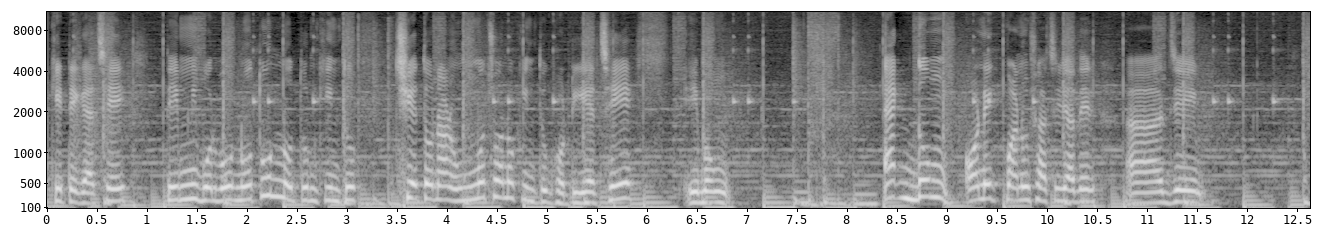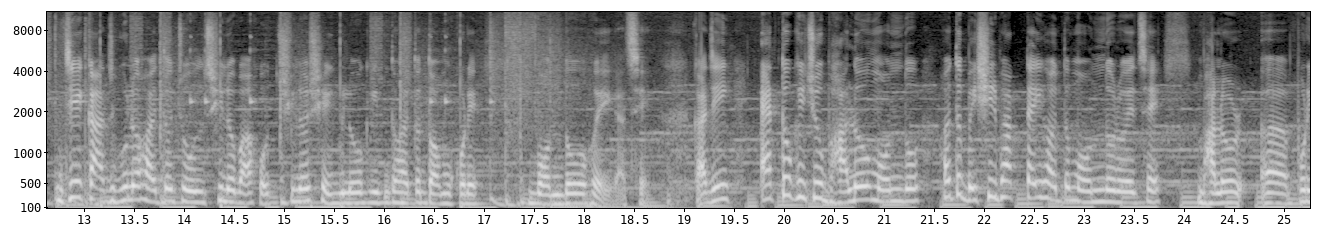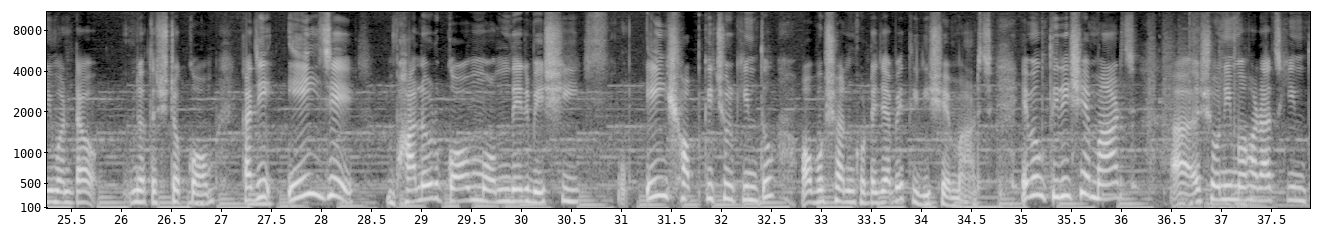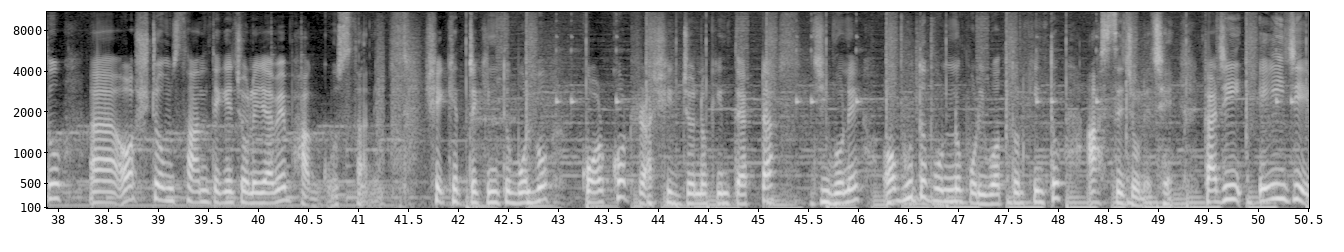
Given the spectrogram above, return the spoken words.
কেটে গেছে। তেমনি বলব নতুন নতুন কিন্তু চেতনার উন্মোচনও কিন্তু ঘটিয়েছে এবং একদম অনেক মানুষ আছে যাদের যে যে কাজগুলো হয়তো চলছিল বা হচ্ছিল সেগুলো কিন্তু হয়তো দম করে বন্ধ হয়ে গেছে। কাজেই এত কিছু ভালো মন্দ হয়তো বেশিরভাগটাই হয়তো মন্দ রয়েছে ভালোর আহ, পরিমাণটাও যথেষ্ট কম। কাজেই এই যে ভালোর কম মন্দের বেশি এই সব কিছুর কিন্তু অবসান ঘটে যাবে তিরিশে মার্চ। এবং তিরিশে মার্চ শনি মহারাজ কিন্তু অষ্টম স্থান থেকে চলে যাবে ভাগ্যস্থানে। সেক্ষেত্রে কিন্তু বলব কর্কট রাশির জন্য কিন্তু একটা জীবনে অভূতপূর্ণ পরিবর্তন কিন্তু আসতে চলেছে। কাজেই এই যে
